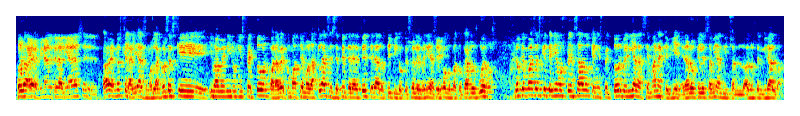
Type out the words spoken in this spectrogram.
Porque Bueno, a ver. al final que la lías es... A ver, no es que la liásemos, la cosa es que iba a venir un inspector para ver cómo hacíamos las clases, etcétera, etcétera, lo típico que suele venir hace Sí. poco para tocar los huevos. Lo que pasa es que teníamos pensado que el inspector venía la semana que viene, era lo que les habían dicho a los del Miralba.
